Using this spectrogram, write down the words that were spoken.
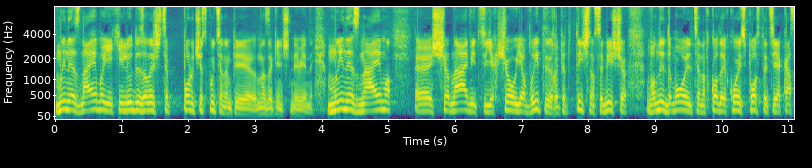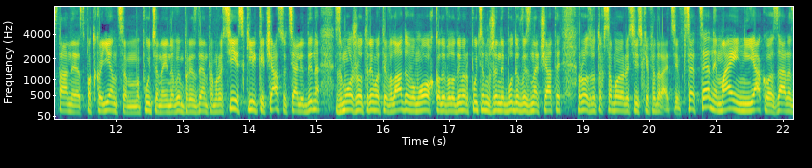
Ми не знаємо, які люди залишаться поруч із Путіним на закінчення війни. Ми не знаємо, е, що навіть якщо уявити гіпотетично собі, що вони домовляться навколо якоїсь постаті, яка стане спадкоємцем Путіна і новим президентом Росії, скільки часу ця людина зможе отримати владу в умовах, коли Володимир Путін вже не буде визначати розвиток самої Російської Федерації. Все це не має ніякого зараз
